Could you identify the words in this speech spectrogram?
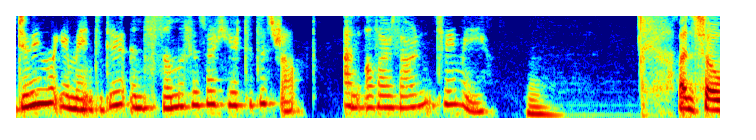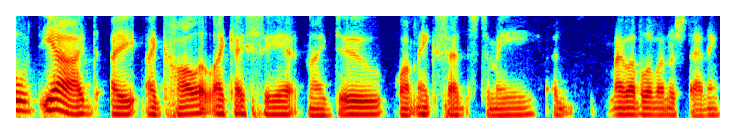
doing what you're meant to do. And some of us are here to disrupt, and others aren't, Jamie. Hmm. And so, yeah, I, I I call it like I see it, and I do what makes sense to me and my level of understanding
